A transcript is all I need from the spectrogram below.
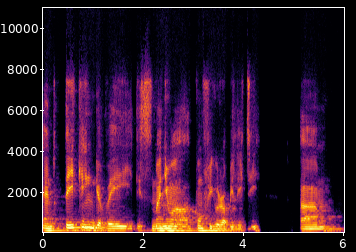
And taking away this manual configurability um,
